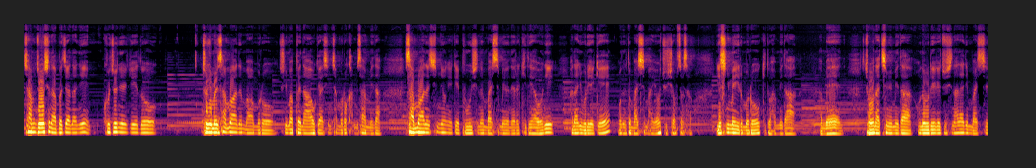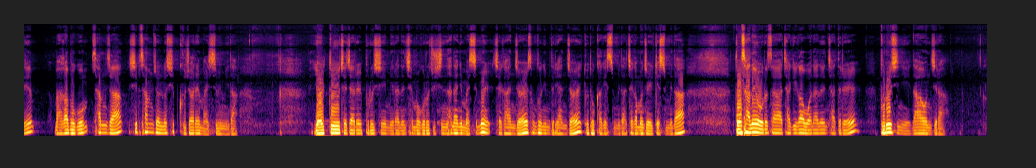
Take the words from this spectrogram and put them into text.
참 좋으신 아버지 하나님, 구준일기에도 주님을 사모하는 마음으로 주님 앞에 나오게 하신 참으로 감사합니다. 사모하는 심령에게 부으시는 말씀의 은혜를 기대하오니 하나님 우리에게 오늘도 말씀하여 주시옵소서. 예수님의 이름으로 기도합니다. 아멘. 좋은 아침입니다. 오늘 우리에게 주신 하나님 말씀 마가복음 3장 13절로 19절의 말씀입니다. 열두 제자를 부르심이라는 제목으로 주신 하나님 말씀을 제가 한 절, 성도님들이 한 절 교독하겠습니다. 제가 먼저 읽겠습니다. 또 산에 오르사 자기가 원하는 자들을 부르시니 나온지라.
